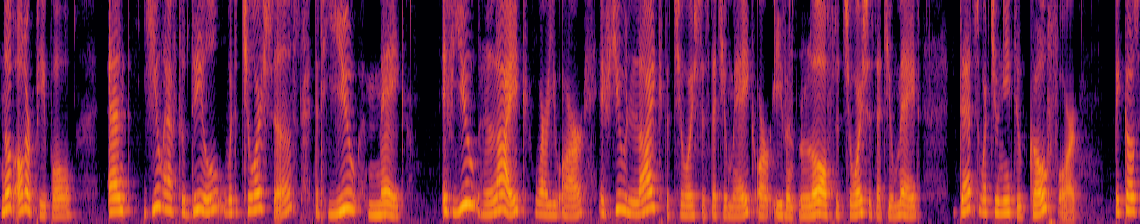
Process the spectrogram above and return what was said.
not other people. And you have to deal with the choices that you make. If you like where you are, if you like the choices that you make, or even love the choices that you made, that's what you need to go for. Because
